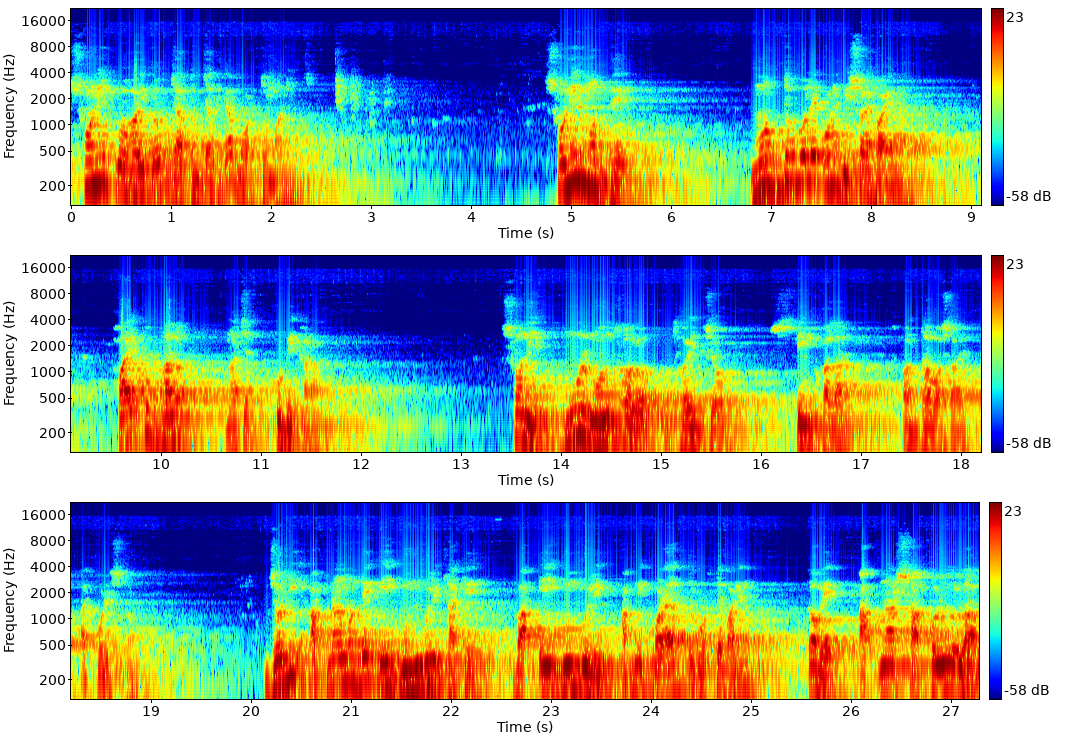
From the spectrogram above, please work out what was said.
শনি প্রভাবিত জাতক জাতিকা বর্তমান। শনির মধ্যে মধ্য বলে কোনো বিষয় হয় না। হয় খুব ভালো, নচেত খুবই খারাপ। শনির মূল মন্ত্র হল ধৈর্য। শৃঙ্খলা, অধ্যবসায় আর পরিশ্রম। যদি আপনার মধ্যে এই গুণগুলি থাকে বা এই গুণগুলি আপনি করায়ত্ত করতে পারেন, তবে আপনার সাফল্য লাভ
